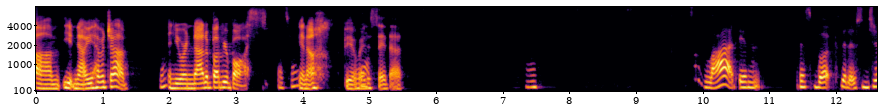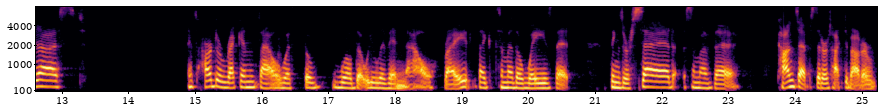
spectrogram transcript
um, you, now you have a job Yeah. and you are not above your boss, That's right. you know, be a way Yeah. to say that. There's a lot in this book that is just it's hard to reconcile with the world that we live in now, right? Like some of the ways that things are said, some of the concepts that are talked about are,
